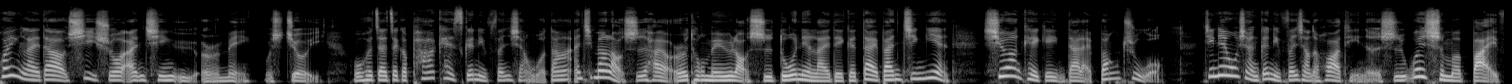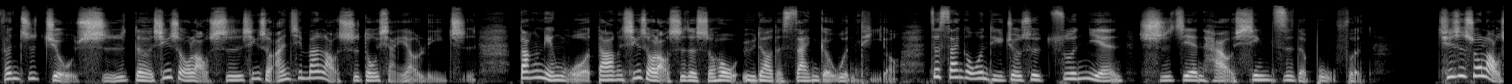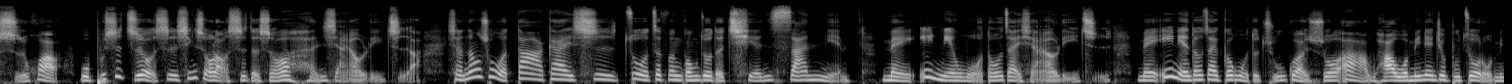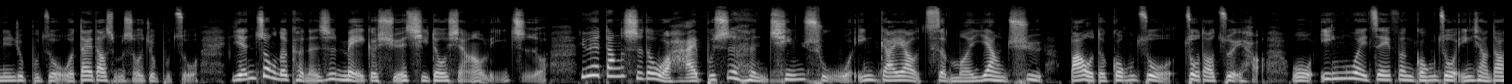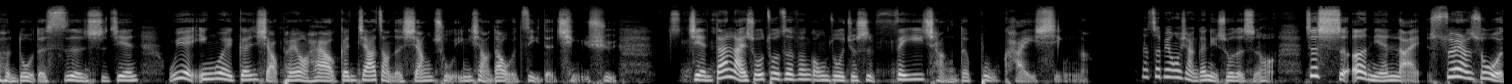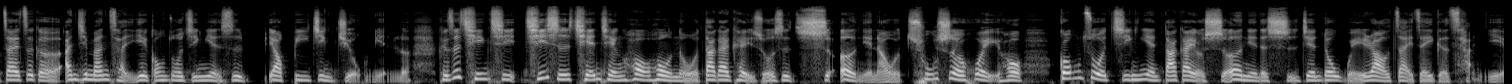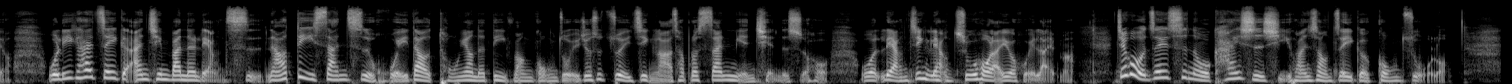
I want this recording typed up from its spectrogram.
欢迎来到细说安亲与儿美，我是 Joy，我会在这个 podcast 跟你分享我当安亲班老师还有儿童美语老师多年来的一个代班经验，希望可以给你带来帮助哦。今天我想跟你分享的话题呢，是为什么百分之九十的新手老师、新手安亲班老师都想要离职？当年我当新手老师的时候，遇到的三个问题哦，这三个问题就是尊严、时间还有薪资的部分。其实说老实话。我不是只有是新手老师的时候很想要离职啊！想当初我大概是做这份工作的前三年，每一年我都在想要离职，每一年都在跟我的主管说啊，好，我明年就不做了，我明年就不做，我待到什么时候就不做。严重的可能是每个学期都想要离职哦，因为当时的我还不是很清楚我应该要怎么样去把我的工作做到最好。我因为这份工作影响到很多我的。私人时间，我也因为跟小朋友还有跟家长的相处，影响到我自己的情绪。简单来说，做这份工作就是非常的不开心啊。那这边我想跟你说的是，哈，这十二年来，虽然说我在这个安静班产业工作经验是。要逼近九年了，可是其其其实前前后后呢，我大概可以说是十二年了。我出社会以后，工作经验大概有十二年的时间都围绕在这个产业哦。我离开这个安亲班的两次，然后第三次回到同样的地方工作，也就是最近啦，差不多三年前的时候，我两进两出，后来又回来嘛。结果我这一次呢，我开始喜欢上这个工作了。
